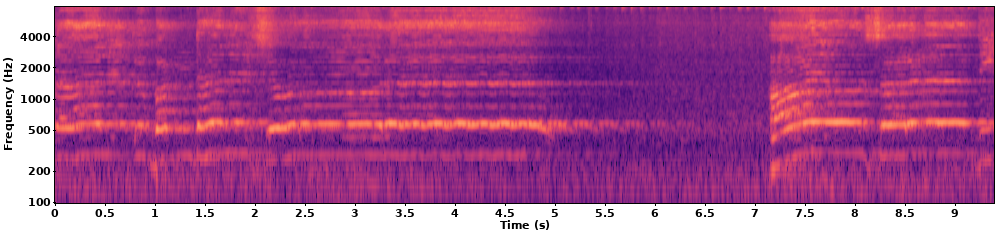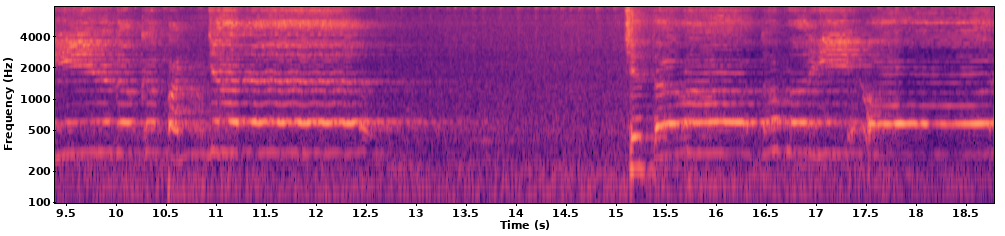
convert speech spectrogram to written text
ਨਾਨਕ ਬੰਧਨ ਸ਼ੋਰ। ਆਇਓ ਸਰਣ ਦੀਨ ਦੁਖ ਭੰਜਨ ਚਿਤਵਾ ਤੁਮਰੀ ਓਰ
